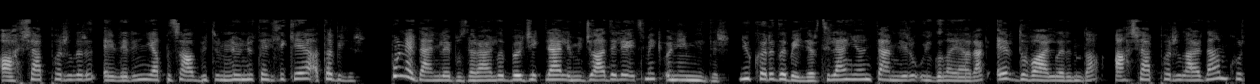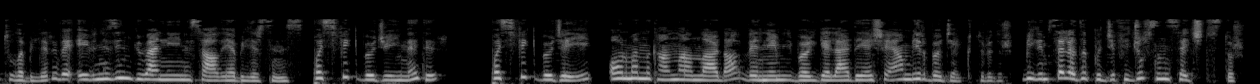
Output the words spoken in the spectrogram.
Ahşap arıları evlerin yapısal bütünlüğünü tehlikeye atabilir. Bu nedenle bu zararlı böceklerle mücadele etmek önemlidir. Yukarıda belirtilen yöntemleri uygulayarak ev duvarlarında ahşap arılardan kurtulabilir ve evinizin güvenliğini sağlayabilirsiniz. Pasifik böceği nedir? Pasifik böceği, ormanlık alanlarda ve nemli bölgelerde yaşayan bir böcek türüdür. Bilimsel adı Pıcıficus insectus'tur.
